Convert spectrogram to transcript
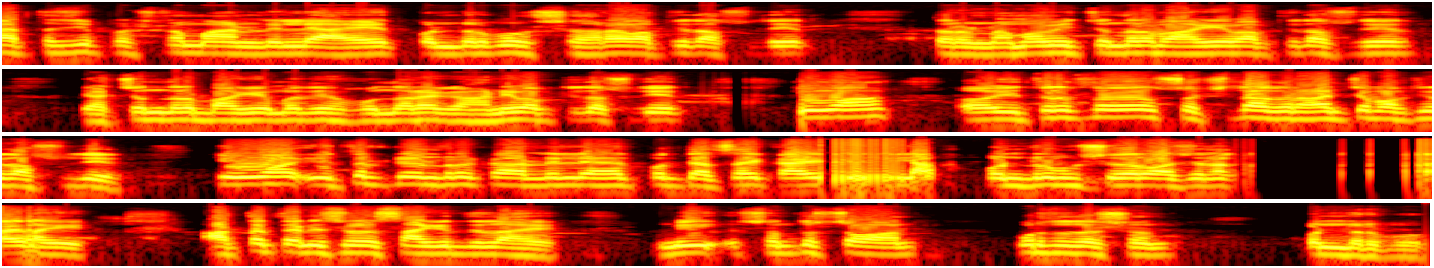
आता जे प्रश्न मांडलेले आहेत पंढरपूर शहराबाबतीत असू देत तर नमामी चंद्रभागे बाबतीत असू देत या चंद्रभागेमध्ये होणाऱ्या घाणी बाबतीत असू देत किंवा अ, इतरत्र स्वच्छतागृहांच्या बाबतीत असू देत किंवा इतर टेंडर काढलेले आहेत पण त्याचाही काही पंढरपूर पंढरपूर शहरवासियांना काय नाही. आता त्यांनी सगळं सांगितलेलं आहे. मी संतोष चव्हाण पूर्तदर्शन पंढरपूर.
